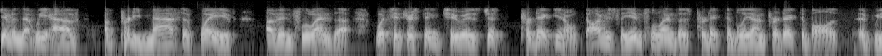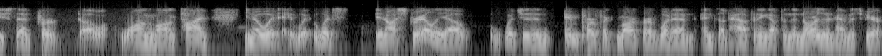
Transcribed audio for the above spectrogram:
given that we have a pretty massive wave of influenza. What's interesting too is just predict, you know, obviously influenza is predictably unpredictable, as, we've said for a long, long time. You know, what, what's in Australia, which is an imperfect marker of what ends up happening up in the northern hemisphere,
